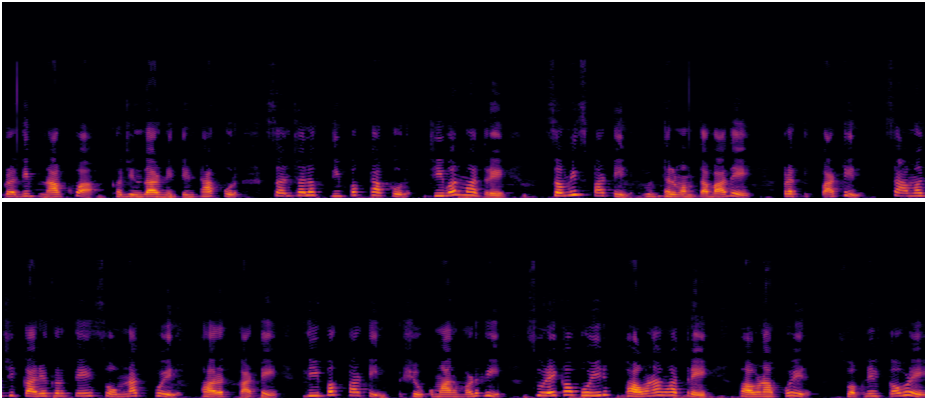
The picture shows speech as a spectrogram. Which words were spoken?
प्रदीप नाखवा खजिनदार नितीन ठाकूर संचालक दीपक ठाकूर जीवन म्हात्रे समीज पाटील विठ्ठल ममता बादे प्रतीक पाटील सामाजिक कार्यकर्ते सोमनाथ भोईर भारत काटे दीपक पाटील शिवकुमार मडवी सुरेखा भोईर भावना म्हात्रे भावना भोईर स्वप्नील कवळे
